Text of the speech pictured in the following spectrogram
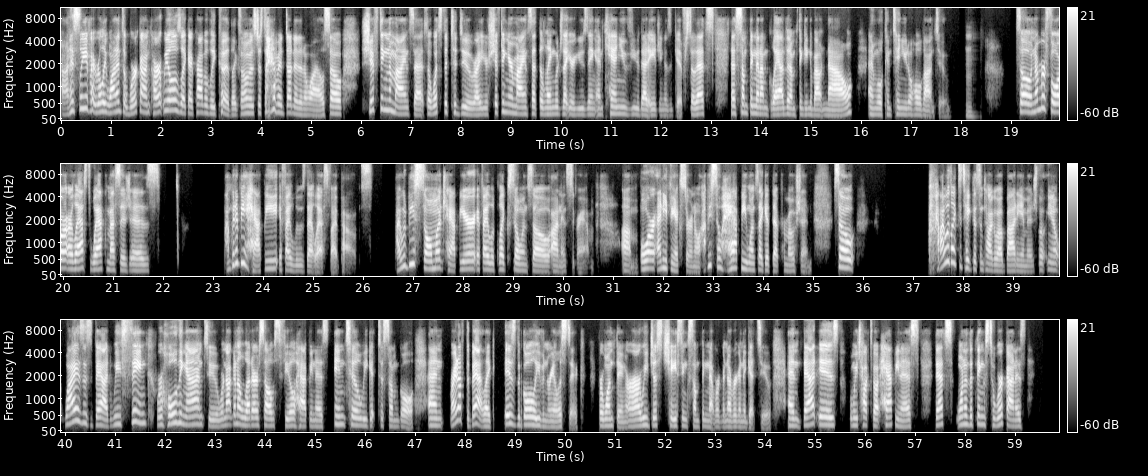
honestly, if I really wanted to work on cartwheels, like I probably could. Like some of it's just I haven't done it in a while. So shifting the mindset. So what's the to do, right? You're shifting your mindset, the language that you're using, and can you view that aging as a gift? So that's that's something that I'm glad that I'm thinking about now and will continue to hold on to. Mm-hmm. So number four, our last whack message is I'm going to be happy if I lose that last five pounds. I would be so much happier if I look like so and so on Instagram. Um, or anything external. I'll be so happy once I get that promotion. So I would like to take this and talk about body image, but you know, why is this bad? We think we're holding on to, we're not going to let ourselves feel happiness until we get to some goal. And right off the bat, like, is the goal even realistic? For one thing, or are we just chasing something that we're never going to get to? And that is when we talked about happiness, that's one of the things to work on is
